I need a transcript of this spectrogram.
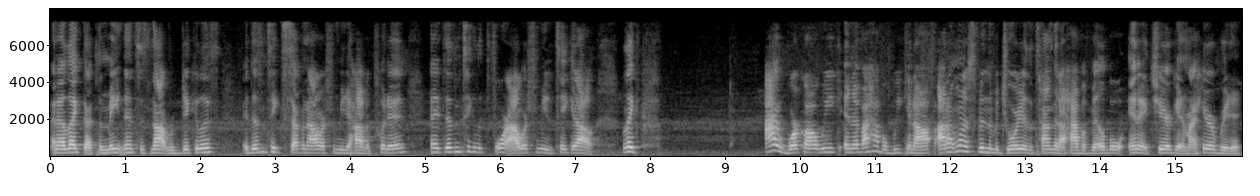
And I like that. The maintenance is not ridiculous. It doesn't take seven hours for me to have it put in, and it doesn't take like four hours for me to take it out. Like, I work all week, and if I have a weekend off, I don't want to spend the majority of the time that I have available in a chair getting my hair braided.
